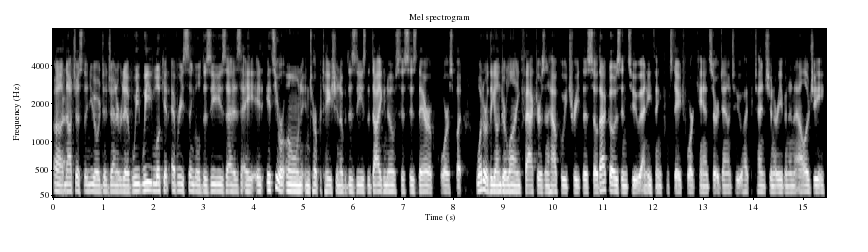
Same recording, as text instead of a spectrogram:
uh, not just the neurodegenerative. We we look at every single disease as a it, it's your own interpretation of a disease. The diagnosis is there, of course, but what are the underlying factors and how can we treat this? So that goes into anything from stage four cancer down to hypertension or even an allergy.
